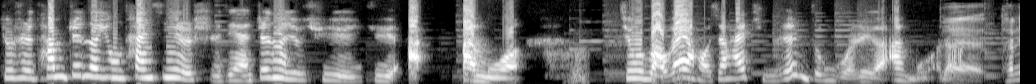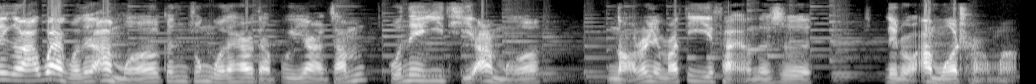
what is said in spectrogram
就是他们真的用探亲的时间，真的就去去按按摩。就是老外好像还挺认中国这个按摩的。对他那个外国的按摩跟中国的还有点不一样。咱们国内一提按摩，脑子里面第一反应的是那种按摩城嘛，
